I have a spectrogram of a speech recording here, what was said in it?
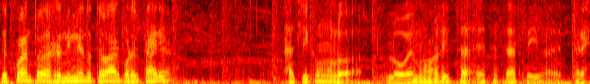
de cuánto de rendimiento te va a dar por hectárea? Así como lo, lo vemos ahorita, este está arriba de 3.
